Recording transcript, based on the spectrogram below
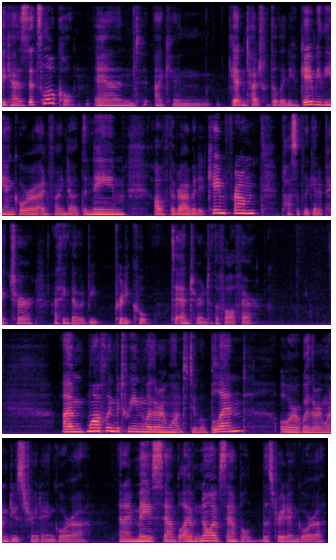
because it's local and I can get in touch with the lady who gave me the Angora and find out the name of the rabbit it came from, possibly get a picture. I think that would be pretty cool to enter into the fall fair. I'm waffling between whether I want to do a blend or whether I want to do straight Angora. And I may sample, I know I've sampled the straight Angora,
